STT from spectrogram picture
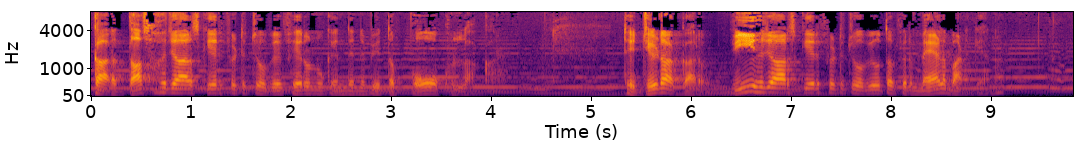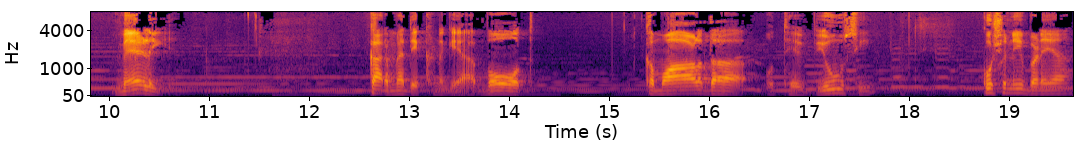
ਘਰ 10000 ਸਕੁਅਰ ਫਿਟ ਚ ਹੋਵੇ, ਫਿਰ ਉਹਨੂੰ ਕਹਿੰਦੇ ਨੇ ਵੀ ਇਹ ਤਾਂ ਬਹੁਤ ਖੁੱਲਾ ਘਰ ਤੇ ਜਿਹੜਾ ਘਰ 20000 ਸਕੁਅਰ ਫਿਟ ਚ ਹੋਵੇ, ਉਹ ਤਾਂ ਫਿਰ ਮਹਿਲ ਬਣ ਗਿਆ ਨਾ। ਮਹਿਲ ਹੀ ਹੈ। ਘਰ ਮੈਂ ਦੇਖਣ ਗਿਆ, ਬਹੁਤ ਕਮਾਲ ਦਾ ਉੱਥੇ ਵਿਊ ਸੀ। ਕੁਛ ਨਹੀਂ ਬਣਿਆ,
